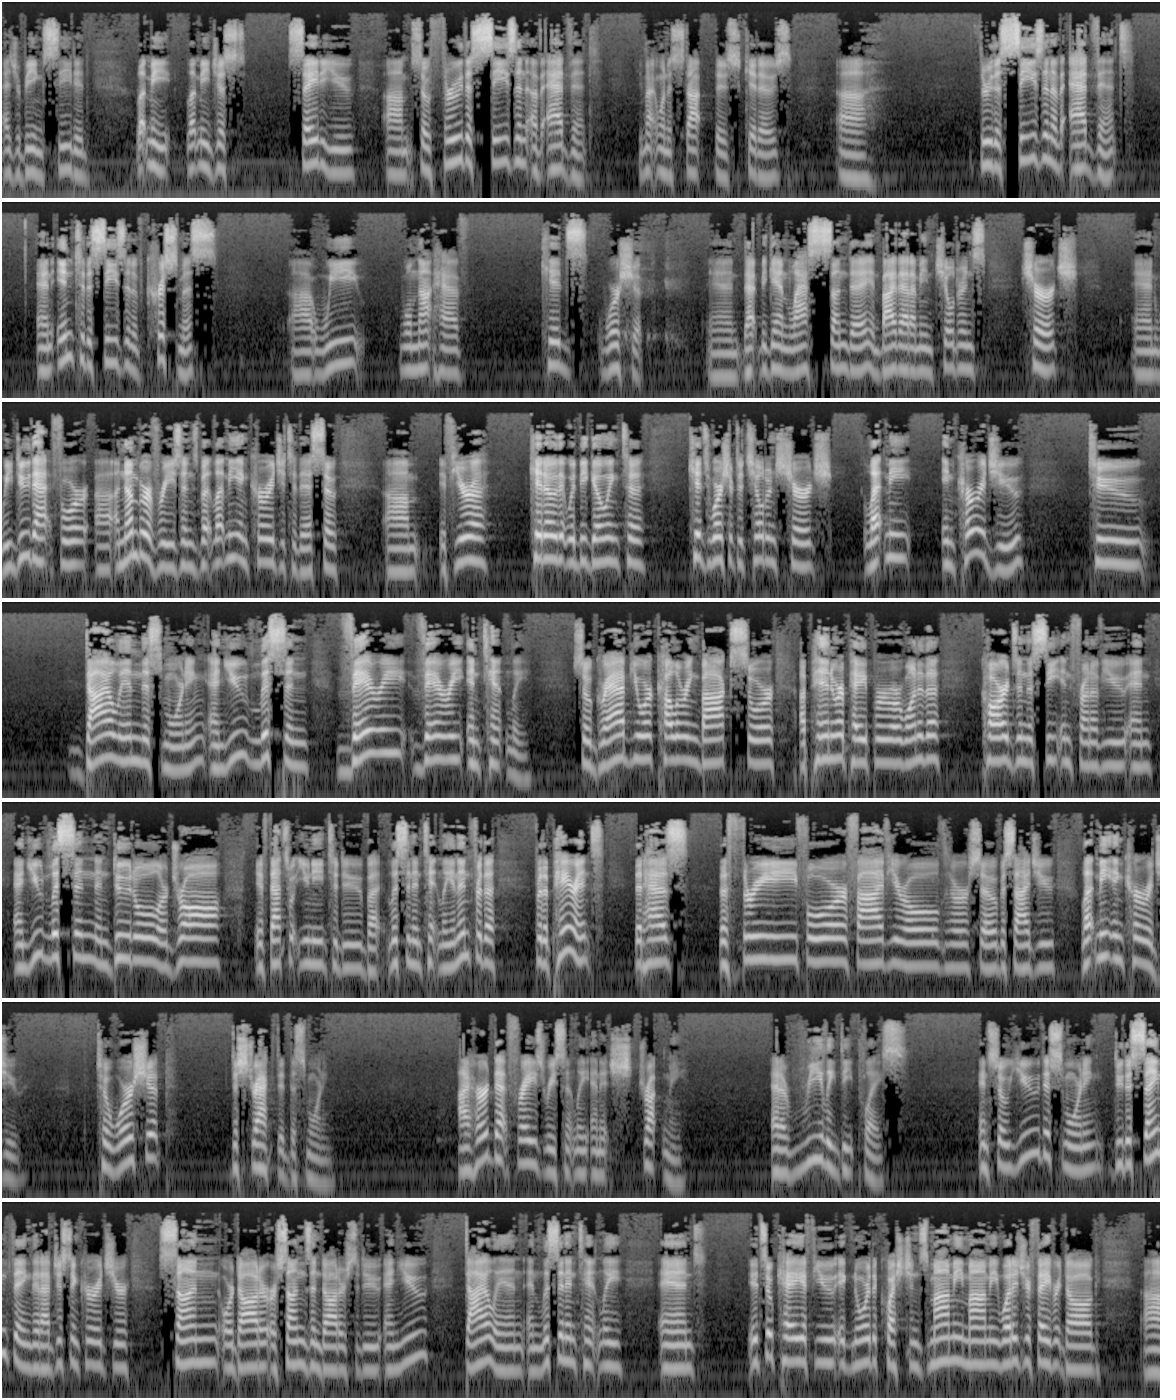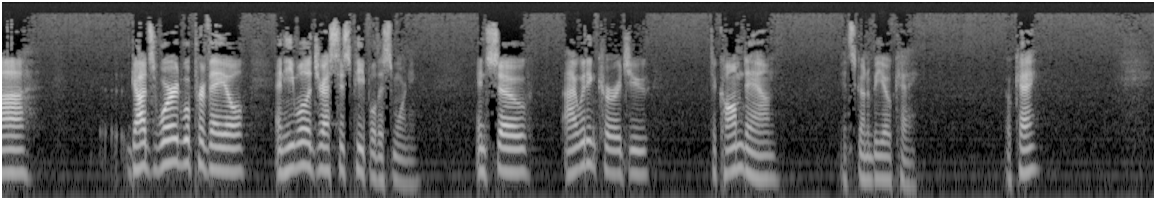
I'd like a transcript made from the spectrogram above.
as you're being seated, let me, let me just say to you um, so, through the season of Advent, you might want to stop those kiddos. Uh, through the season of Advent and into the season of Christmas, uh, we will not have kids' worship. And that began last Sunday, and by that I mean children's church. And we do that for uh, a number of reasons, but let me encourage you to this. So, um, if you're a kiddo that would be going to kids' worship to children's church, let me encourage you to dial in this morning and you listen very, very intently. So grab your coloring box or a pen or a paper or one of the cards in the seat in front of you and, and you listen and doodle or draw if that's what you need to do, but listen intently. And then for the for the parent that has the three, four, five year old or so beside you, let me encourage you to worship distracted this morning. I heard that phrase recently and it struck me at a really deep place. And so, you this morning do the same thing that I've just encouraged your son or daughter or sons and daughters to do, and you dial in and listen intently. And it's okay if you ignore the questions Mommy, Mommy, what is your favorite dog? Uh, God's word will prevail, and He will address His people this morning. And so I would encourage you to calm down. It's going to be okay. Okay?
